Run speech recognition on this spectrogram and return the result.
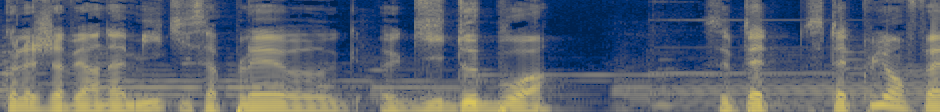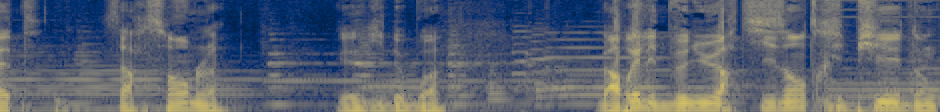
collège j'avais un ami qui s'appelait euh, Guy Debois. C'est peut-être lui en fait. Ça ressemble. euh, Guy Debois. Bah après il est devenu artisan tripier donc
